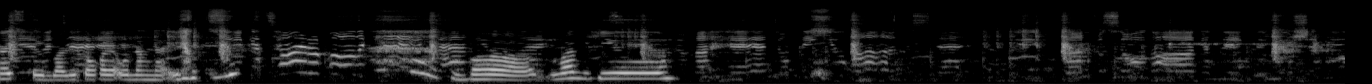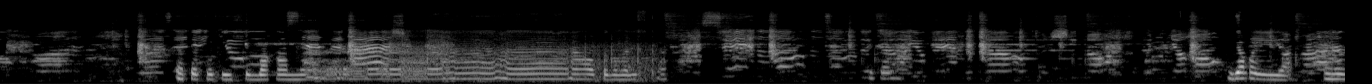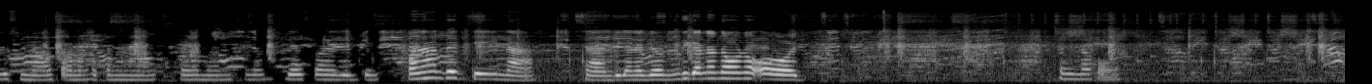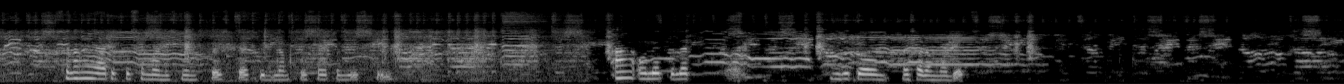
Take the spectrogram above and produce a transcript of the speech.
No, it's stable. Ikaw kaya unang naiyak. Bob, love you. Ito po tissue. Baka ma... Ako pag umalis ka. Ito. Hindi ako iiyak. Inalis na ako sa kanang katanungan. Kaya man sila. There's 100k. 100k na. Yan, hindi ka na. Hindi ka nanonood. Ay, nako. Sa nangyayari po sa management perspective lang po sa pag-stay. Ah, ulit, ulit. Hindi ko masyadong mag-gets.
